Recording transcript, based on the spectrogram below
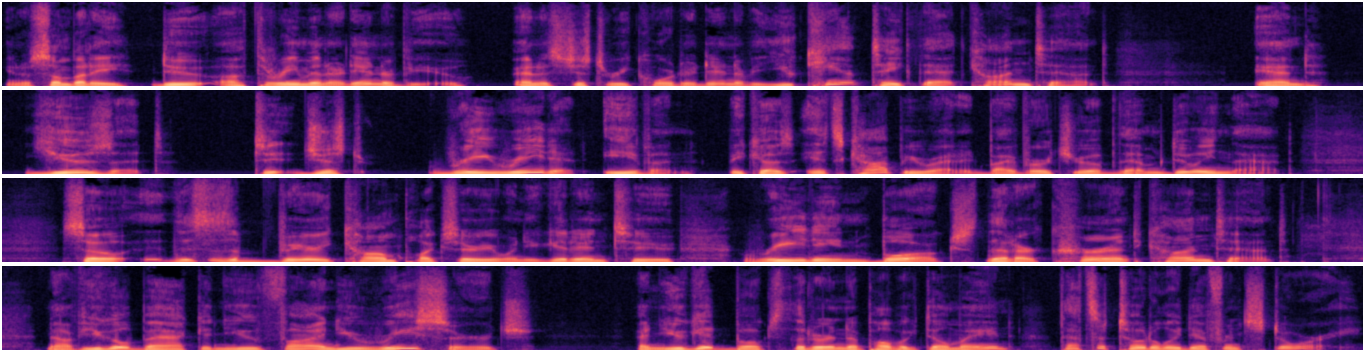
you know, somebody do a three minute interview and it's just a recorded interview, you can't take that content and use it to just reread it even because it's copyrighted by virtue of them doing that. So this is a very complex area when you get into reading books that are current content. Now, if you go back and you find, you research, and you get books that are in the public domain, that's a totally different story.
